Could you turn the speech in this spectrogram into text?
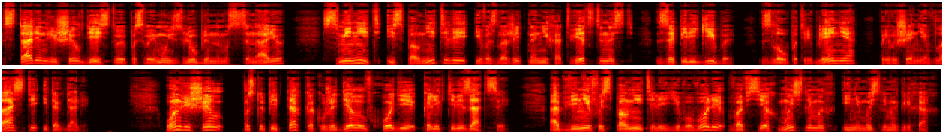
Сталин решил, действуя по своему излюбленному сценарию, сменить исполнителей и возложить на них ответственность за перегибы, злоупотребления, превышение власти и так далее. Он решил поступить так, как уже делал в ходе коллективизации, обвинив исполнителей его воли во всех мыслимых и немыслимых грехах.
